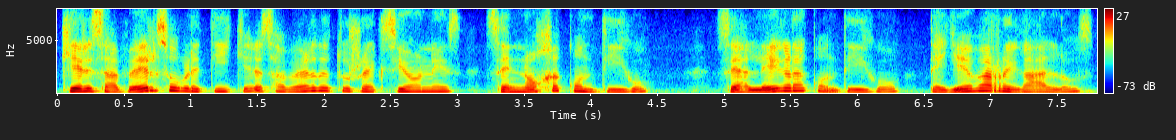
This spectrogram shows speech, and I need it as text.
quiere saber sobre ti, quiere saber de tus reacciones, se enoja contigo, se alegra contigo, te lleva regalos,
